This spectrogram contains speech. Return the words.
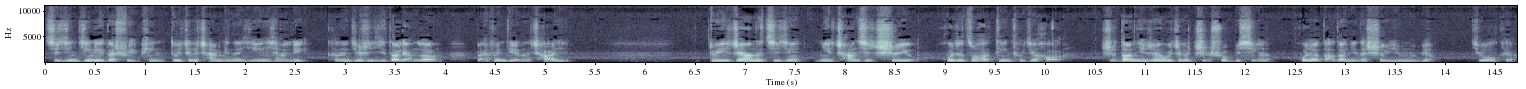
基金经理的水平对这个产品的影响力可能就是一到两个。百分点的差异，对于这样的基金，你长期持有或者做好定投就好了，直到你认为这个指数不行了，或者达到你的收益目标就 OK 了。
